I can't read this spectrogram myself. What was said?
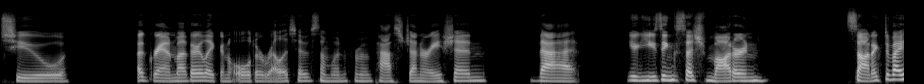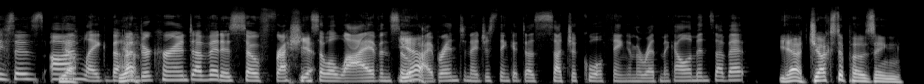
to a grandmother like an older relative someone from a past generation that you're using such modern sonic devices on Yeah. like the Yeah. undercurrent of it is so fresh and Yeah. so alive and so vibrant and i just think it does such a cool thing in the rhythmic elements of it Yeah, juxtaposing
